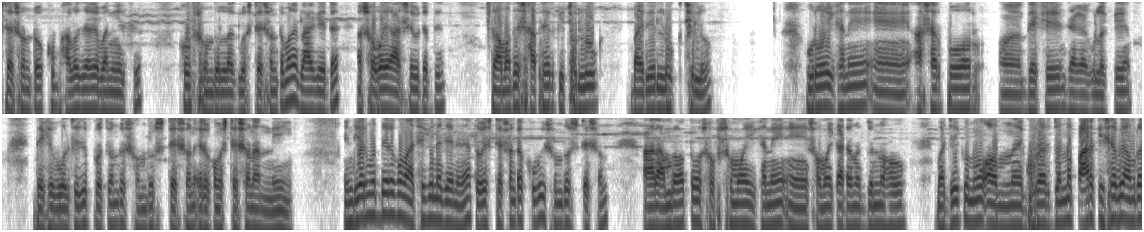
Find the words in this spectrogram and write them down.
স্টেশনটাও খুব ভালো জায়গায় বানিয়েছে। খুব সুন্দর লাগল স্টেশনটা মানে লাগে এটা। আর সবাই আসে ওইটাতে। তো আমাদের সাথের কিছু লোক, বাইরের লোক ছিল। ওরাও এখানে আসার পর দেখে জায়গাগুলোকে দেখে বলছে যে প্রচণ্ড সুন্দর স্টেশন, এরকম স্টেশন আর নেই। ইন্ডিয়ার মধ্যে এরকম আছে কিনা জানি না, তবে স্টেশনটা খুবই সুন্দর স্টেশন। আর আমরাও তো সব সময় এখানে সময় কাটানোর জন্য হোক বা যে কোনো ঘোরার জন্য পার্ক হিসাবে আমরা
